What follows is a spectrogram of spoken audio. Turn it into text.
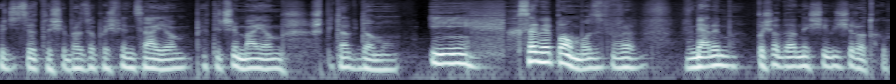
Rodzice to się bardzo poświęcają. Praktycznie mają sz- szpital w domu. I chcemy pomóc w, w miarę posiadanych sił i środków.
